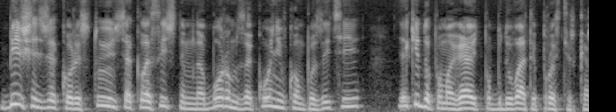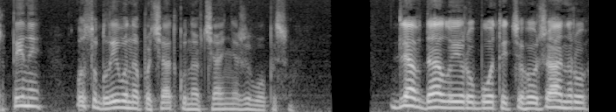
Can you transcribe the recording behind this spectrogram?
Більшість же користуються класичним набором законів композиції, які допомагають побудувати простір картини, особливо на початку навчання живопису. Для вдалої роботи цього жанру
